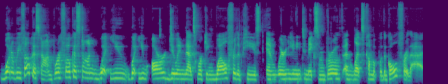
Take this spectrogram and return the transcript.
what are we focused on? We're focused on what you what you are doing that's working well for the piece and where you need to make some growth and let's come up with a goal for that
